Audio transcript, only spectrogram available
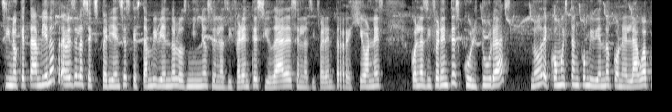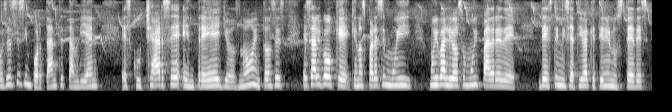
sino que también a través de las experiencias que están viviendo los niños en las diferentes ciudades, en las diferentes regiones, con las diferentes culturas, ¿no? De cómo están conviviendo con el agua, pues eso es importante también escucharse entre ellos, ¿no? Entonces es algo que, que nos parece muy, muy valioso, muy padre de, de esta iniciativa que tienen ustedes.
